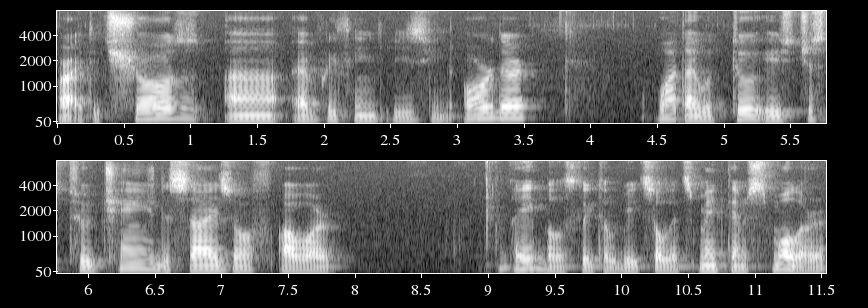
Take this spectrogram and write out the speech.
All right, it shows uh, everything is in order. What I would do is just to change the size of our labels a little bit. So let's make them smaller.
